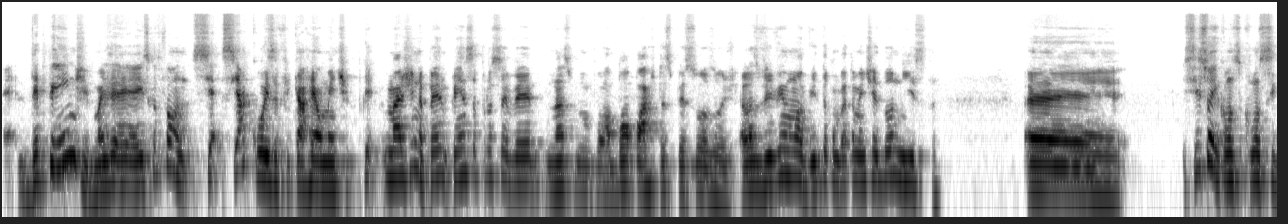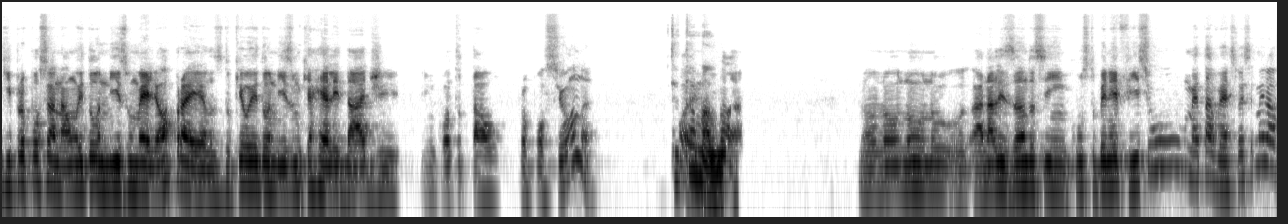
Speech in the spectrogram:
É, depende, mas é, é, isso que eu tô falando. Se, se a coisa ficar realmente. Porque, imagina, pensa para você ver nas, uma boa parte das pessoas hoje. Elas vivem uma vida completamente hedonista. É, se isso aí cons conseguir proporcionar um hedonismo melhor para elas do que o hedonismo que a realidade, enquanto tal, proporciona, você tá maluco? No, no, no, no, analisando assim custo-benefício, o metaverso vai ser melhor.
